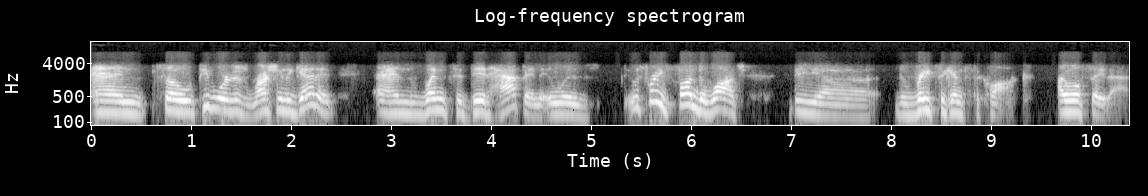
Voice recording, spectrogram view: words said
And so people were just rushing to get it. And once it did happen, it was it was pretty fun to watch the uh, the race against the clock. I will say that.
